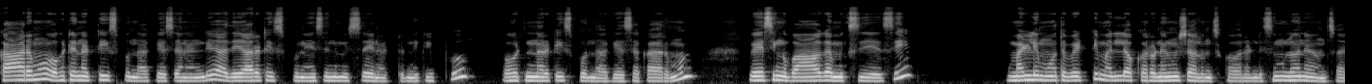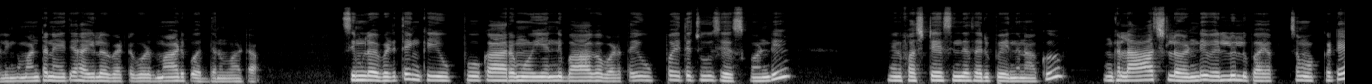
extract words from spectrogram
కారము ఒకటిన్నర టీ స్పూన్ దాకా వేసానండి. అది అర టీ స్పూన్ వేసింది మిస్ అయినట్టుంది క్లిప్పు. ఒకటిన్నర టీ స్పూన్ దాకా వేసా కారము. వేసి బాగా మిక్స్ చేసి మళ్ళీ మూత పెట్టి మళ్ళీ ఒక రెండు నిమిషాలు ఉంచుకోవాలండి. సిమ్లోనే ఉంచాలి. ఇంక మంటనైతే హైలో పెట్టకూడదు. మాడిపోద్ది అనమాట సిమ్లో పెడితే ఇంక ఈ ఉప్పు కారము ఇవన్నీ బాగా పడతాయి. ఉప్పు అయితే చూసేసుకోండి. నేను ఫస్ట్ వేసిందే సరిపోయింది నాకు. ఇంకా లాస్ట్లో అండి వెల్లుల్లిపాయ అచ్చం ఒక్కటే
